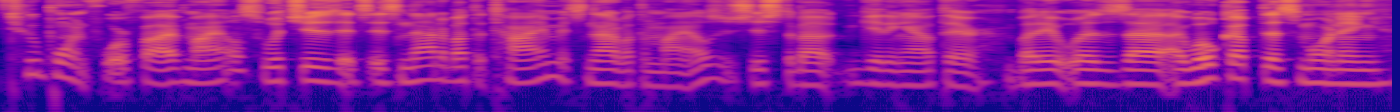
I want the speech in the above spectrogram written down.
2.45 miles, which is it's it's not about the time, it's not about the miles, it's just about getting out there. But it was uh, I woke up this morning,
